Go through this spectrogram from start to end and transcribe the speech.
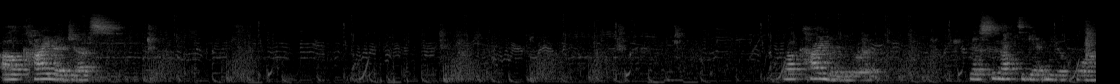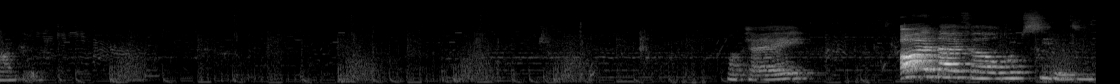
I'll kinda just I'll kind of do it. Just enough to get me to 400. Okay. Oh, and I fell. Whoopsie daisy.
